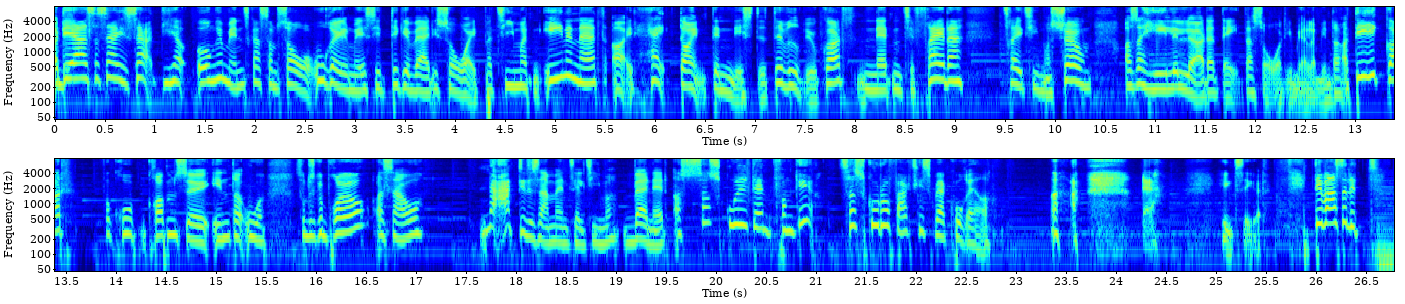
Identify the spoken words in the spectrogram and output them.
Og det er altså så især de her unge mennesker, som sover uregelmæssigt. Det kan være, at de sover et par timer den ene nat, og et halvt døgn den næste. Det ved vi jo godt. Natten til fredag, tre timer søvn, og så hele lørdag dag, der sover de mere eller mindre. Og det er ikke godt for kroppens øh, indre ur. Så du skal prøve at sove nøjagtigt det samme antal timer hver nat, og så skulle den fungere. Så skulle du faktisk være kureret. ja, helt sikkert. Det var så lidt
